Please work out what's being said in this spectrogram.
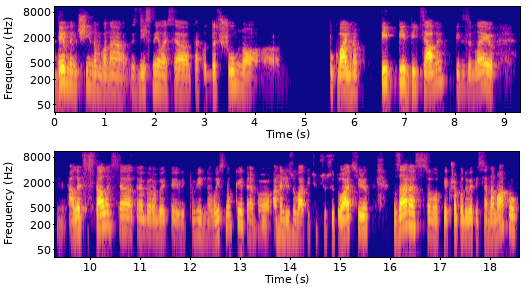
Дивним чином вона здійснилася так от безшумно, буквально під, під бійцями, під землею. Але це сталося. Треба робити відповідно висновки, треба аналізувати цю всю ситуацію. Зараз, от якщо подивитися на мапу,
